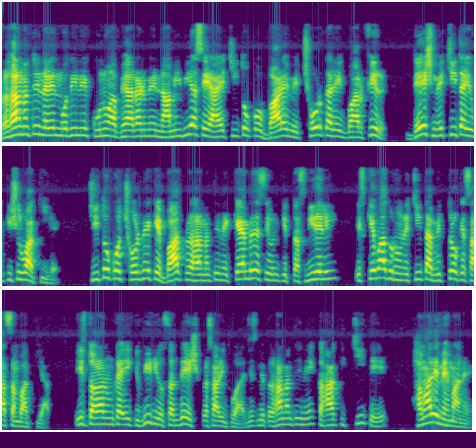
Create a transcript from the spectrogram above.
प्रधानमंत्री नरेंद्र मोदी ने कूनो अभ्यारण्य में नामीबिया से आए चीतों को बाड़े में छोड़कर एक बार फिर देश में चीता युग की शुरुआत की है। चीतों को छोड़ने के बाद प्रधानमंत्री ने कैमरे से उनकी तस्वीरें ली, इसके बाद उन्होंने चीता मित्रों के साथ संवाद किया। इस दौरान उनका एक वीडियो संदेश प्रसारित हुआ, जिसमें प्रधानमंत्री ने कहा कि चीते हमारे मेहमान हैं।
